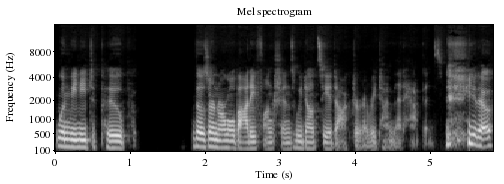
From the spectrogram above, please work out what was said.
when we need to poop, those are normal body functions. We don't see a doctor every time that happens. you know,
